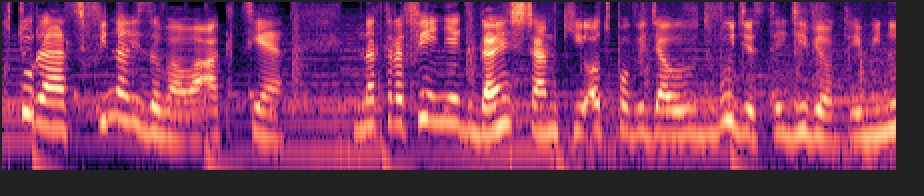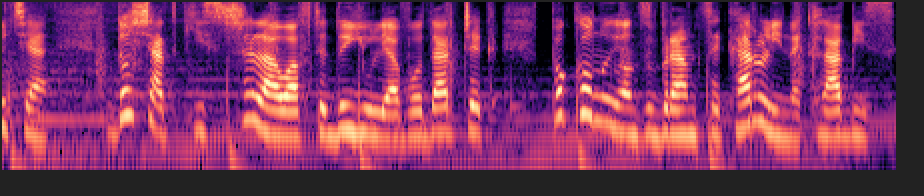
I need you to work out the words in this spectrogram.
która sfinalizowała akcję. Na trafienie Gdańszczanki odpowiedziały w 29 minucie. Do siatki strzelała wtedy Julia Włodarczyk, pokonując w bramce Karolinę Klabis.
